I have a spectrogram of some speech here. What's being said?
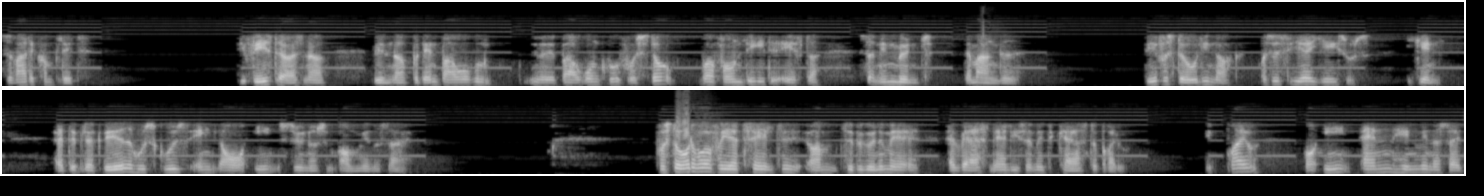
så var det komplet. De fleste af os nok ville nok på den baggrund, øh, baggrund kunne forstå, hvorfor hun ledte efter sådan en mønt, der manglede. Det er forståeligt nok. Og så siger Jesus igen, at det bliver glæde hos Guds engel over en synder, som omvender sig. Forstår du, hvorfor jeg talte om til at begynde med, at versen er ligesom et kærestebrev? Et brev, hvor en anden henvender sig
